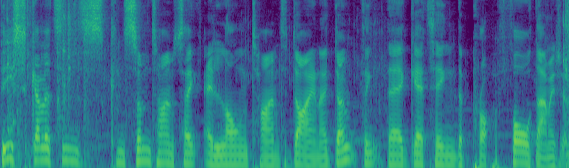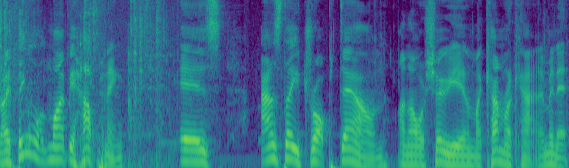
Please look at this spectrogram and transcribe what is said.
these skeletons can sometimes take a long time to die, and I don't think they're getting the proper fall damage. And I think what might be happening is as they drop down, and I will show you in my camera count in a minute,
